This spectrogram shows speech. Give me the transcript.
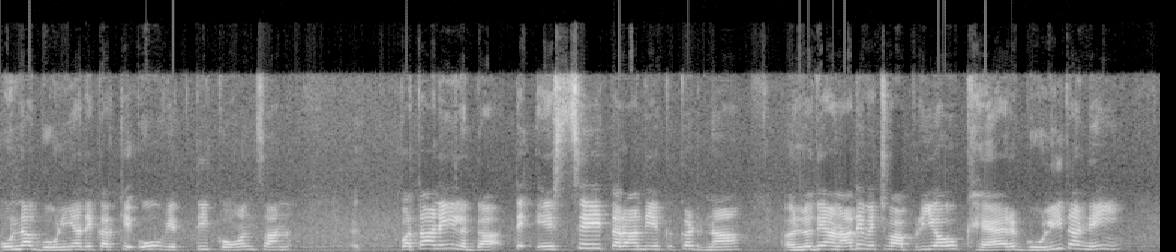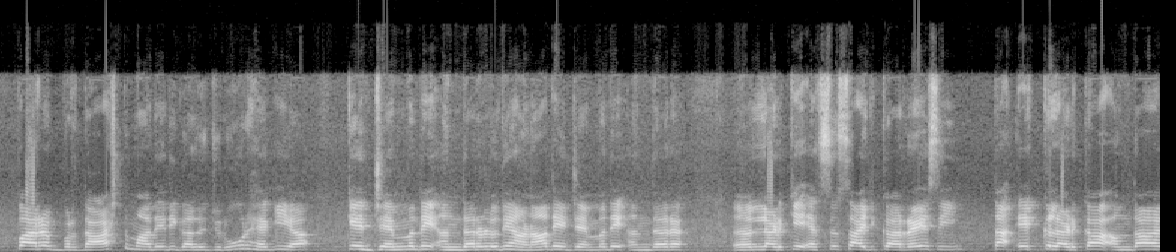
ਉਹਨਾਂ ਗੋਲੀਆਂ ਦੇ ਕਰਕੇ ਉਹ ਵਿਅਕਤੀ ਕੌਣ ਸਨ, ਪਤਾ ਨਹੀਂ ਲੱਗਾ ਤੇ ਇਸੇ ਤਰ੍ਹਾਂ ਦੀ ਇੱਕ ਘਟਨਾ ਲੁਧਿਆਣਾ ਦੇ ਵਿੱਚ ਵਾਪਰੀ ਆ। ਉਹ ਖੈਰ ਗੋਲੀ ਤਾਂ ਨਹੀਂ, ਪਰ ਬਰਦਾਸ਼ਤ ਮਾਦੇ ਦੀ ਗੱਲ ਜ਼ਰੂਰ ਹੈਗੀ ਆ ਕਿ ਜਿਮ ਦੇ ਅੰਦਰ, ਲੁਧਿਆਣਾ ਦੇ ਜਿਮ ਦੇ ਅੰਦਰ ਲੜਕੇ ਐਕਸਰਸਾਈਜ਼ ਕਰ ਰਹੇ ਸੀ। ਤਾਂ ਇੱਕ ਲੜਕਾ ਆਉਂਦਾ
